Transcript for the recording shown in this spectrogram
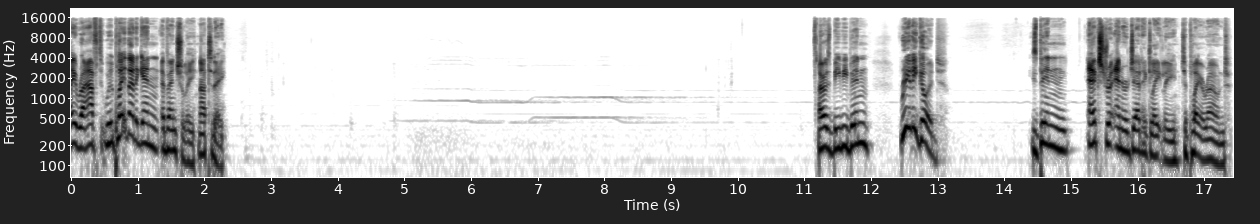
Play Raft. We'll play that again eventually, not today. How's BB been? Really good. He's been extra energetic lately to play around.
